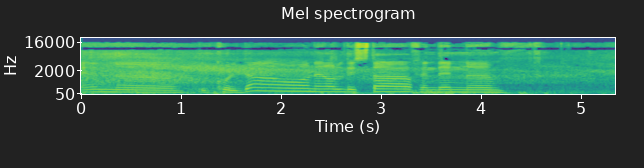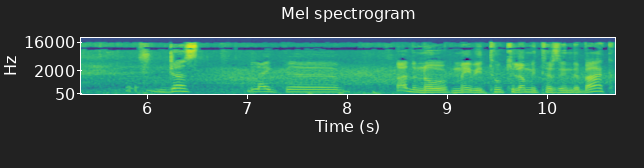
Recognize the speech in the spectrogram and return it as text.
and uh, it cooled down and all this stuff and then um, just like uh, i don't know maybe two kilometers in the back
